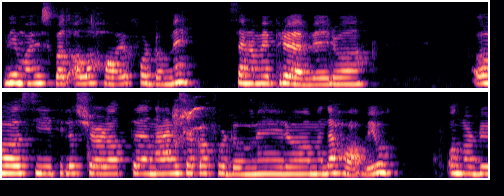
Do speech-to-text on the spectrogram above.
vi må huske på at alle har jo fordommer. Selv om vi prøver å, å si til oss sjøl at eh, nei, vi skal ikke ha fordommer, og, men det har vi jo. Og når du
